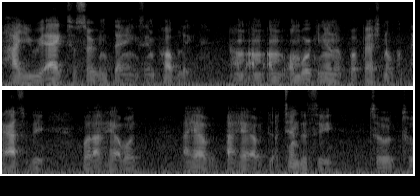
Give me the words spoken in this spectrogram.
how you react to certain things in public. I'm, I'm, I'm, I'm working in a professional capacity, but I have a, I have, I have a tendency to, to,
